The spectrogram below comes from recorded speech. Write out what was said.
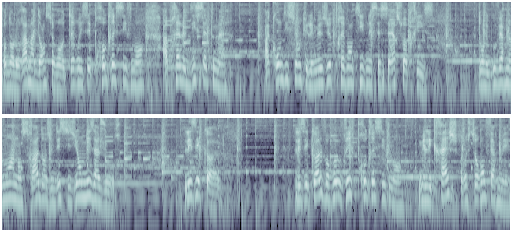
pendant le ramadan seront autorisées progressivement après le 17 mai à condition que les mesures préventives nécessaires soient prises, dont le gouvernement annoncera dans une décision mise à jour. Les écoles. Les écoles vont rouvrir progressivement, mais les crèches resteront fermées.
